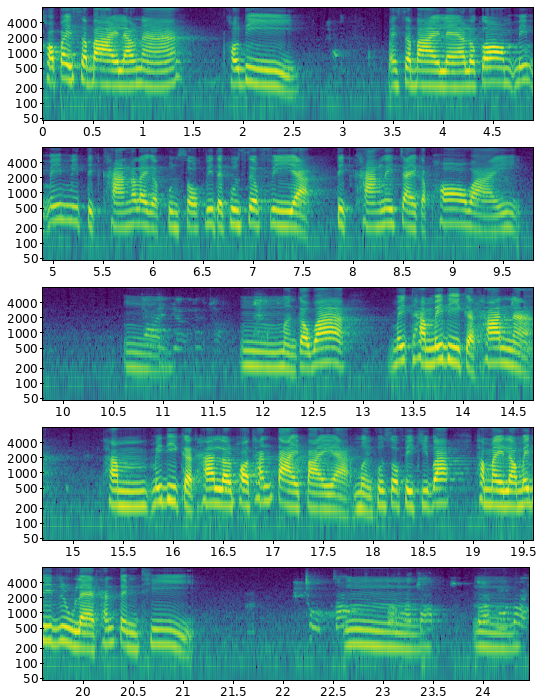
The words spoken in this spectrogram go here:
เขาไปสบายแล้วนะ เขาดี ไปสบายแล้วแล้วก็ไม่ไม่มีติดค้างอะไรกับคุณโซฟีแต่คุณโซฟีอะติดค้างในใจกับพ่อไว้ อืมใช่เยอะเลยค่ะอืมเหมือนกับว่า ไม่ทำไม่ดีกับท่านน่ะทำไม่ดีกับท่านแล้วพอท่านตายไปอะ เหมือนคุณโซฟีคิดว่าทำไมเราไม่ได้ดูแลท่านเต็มที่ ถูกต้องอืมตอนอาจารย์ตอนนู้นหน่อย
